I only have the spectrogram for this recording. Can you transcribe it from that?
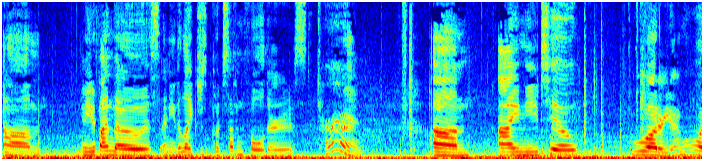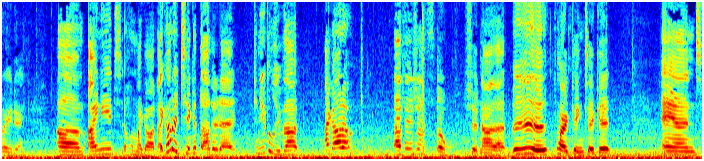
Um, I need to find those. I need to like just put stuff in folders. Turn. Um, I need to. What are you doing? What are you doing? Um, I need. oh my god! I got a ticket the other day. Can you believe that? I got a FHS. Oh shit! Not that ugh, parking ticket, and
